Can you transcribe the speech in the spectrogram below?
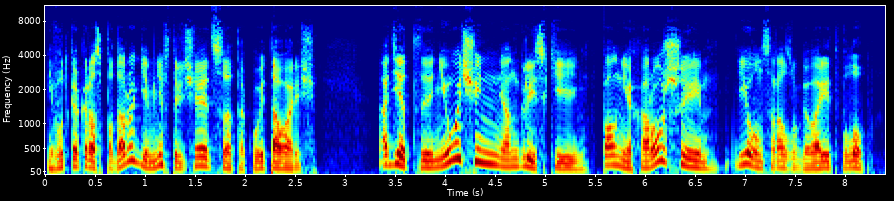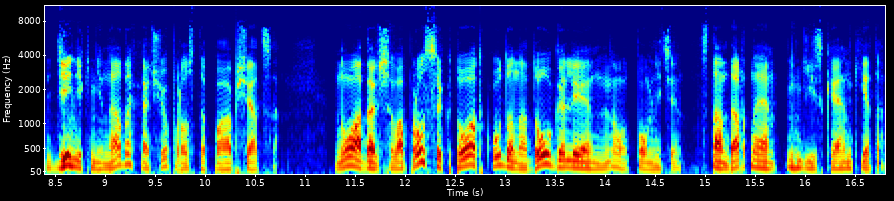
И вот как раз по дороге мне встречается такой товарищ. Одет не очень, английский вполне хороший, и он сразу говорит в лоб, денег не надо, хочу просто пообщаться. Ну а дальше вопросы, кто, откуда, надолго ли, ну помните, стандартная индийская анкета.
